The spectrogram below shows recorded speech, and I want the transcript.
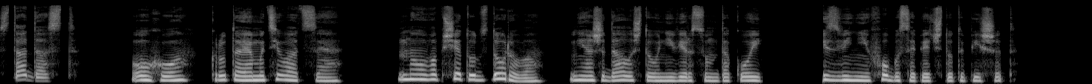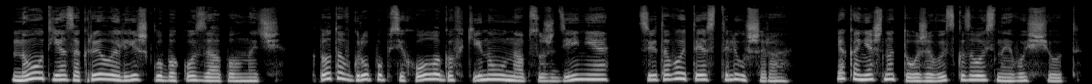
Стадаст. Ого, крутая мотивация. Но вообще тут здорово. Не ожидала, что универсум такой... Извини, Фобос опять что-то пишет. Ноут я закрыла лишь глубоко за полночь. Кто-то в группу психологов кинул на обсуждение цветовой тест Люшера. Я, конечно, тоже высказалась на его счет.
